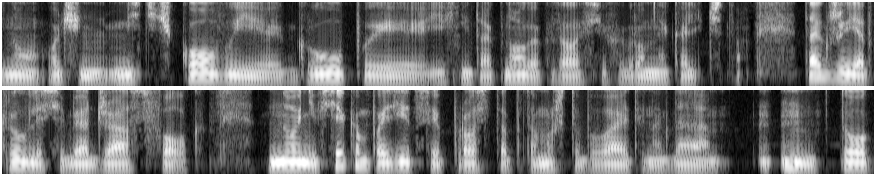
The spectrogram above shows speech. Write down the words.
ну, очень местечковые группы, их не так много, оказалось их огромное количество. Также я открыл для себя джаз-фолк, но не все композиции, просто потому что бывает иногда то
